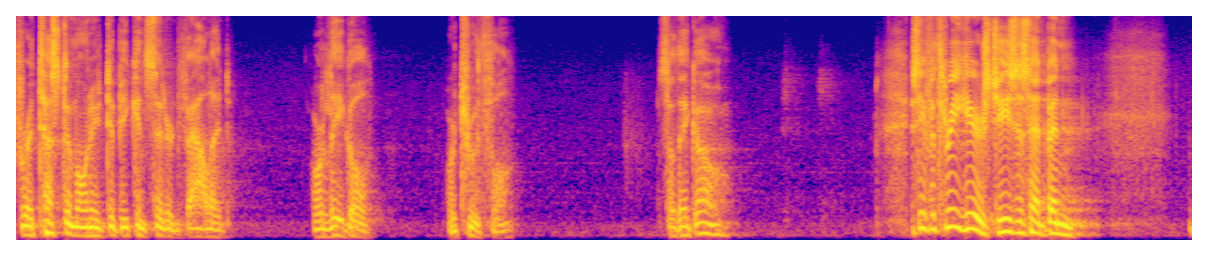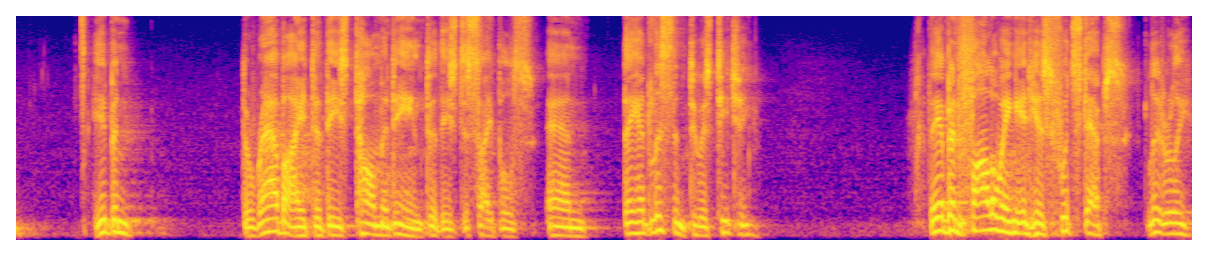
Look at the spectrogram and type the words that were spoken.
for a testimony to be considered valid or legal or truthful. So they go. You see, for three years, Jesus had been, he had been the rabbi to these Talmudim, to these disciples, and they had listened to his teaching. They had been following in his footsteps, literally.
